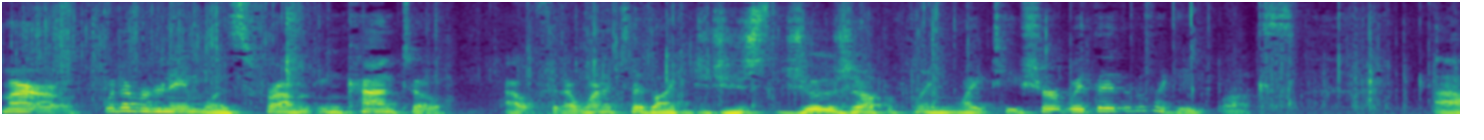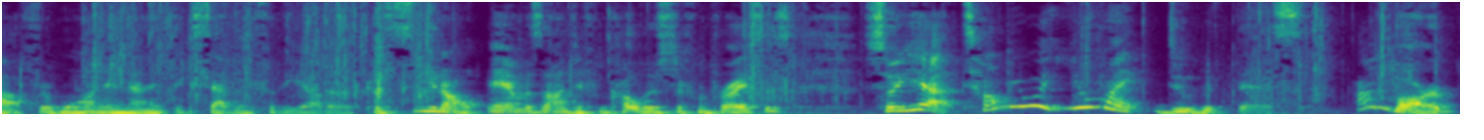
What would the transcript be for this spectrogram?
Mar whatever her name was from Encanto outfit. I wanted to like just judge up a plain white t-shirt with it. It was like eight bucks uh, for one and then I think seven for the other. Because, you know, Amazon, different colors, different prices. So yeah, tell me what you might do with this. I'm Barb,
